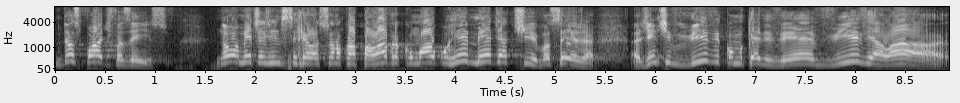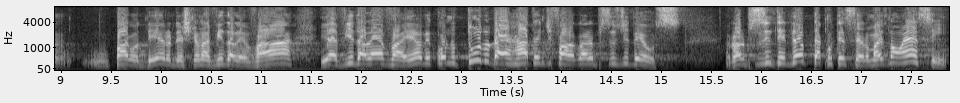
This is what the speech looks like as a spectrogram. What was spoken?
Deus pode fazer isso. Normalmente a gente se relaciona com a palavra como algo remediativo, ou seja, a gente vive como quer viver, vive lá o pagodeiro, deixando a vida levar, e a vida leva eu, e quando tudo dá errado, a gente fala, agora eu preciso de Deus. Agora eu preciso entender o que está acontecendo, mas não é assim.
